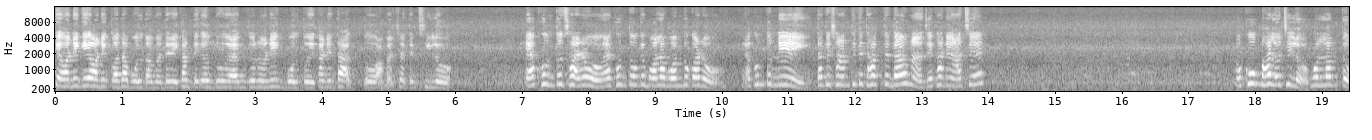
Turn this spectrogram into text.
ওকে অনেকে অনেক কথা বলতো, আমাদের এখান থেকেও দু একজন অনেক বলতো, এখানে থাকতো আমার সাথে ছিল। এখন তো ছাড়ো, এখন তো ওকে বলা বন্ধ করো, এখন তো নেই, তাকে শান্তিতে থাকতে দাও না, যেখানে আছে। ও খুব ভালো ছিল, বললাম তো।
